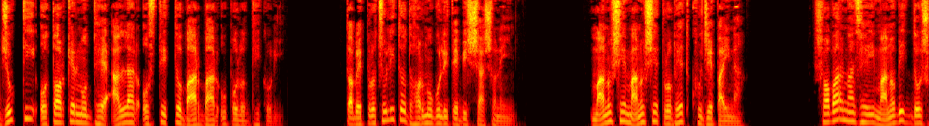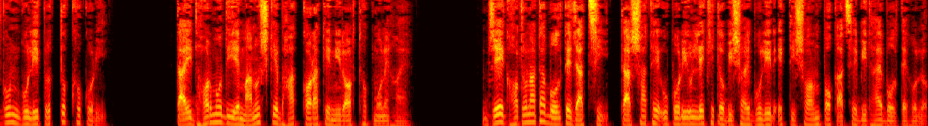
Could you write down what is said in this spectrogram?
যুক্তি ও তর্কের মধ্যে আল্লাহর অস্তিত্ব বারবার উপলব্ধি করি। তবে প্রচলিত ধর্মগুলিতে বিশ্বাসও নেই। মানুষে মানুষে প্রভেদ খুঁজে পাই না। সবার মাঝেই মানবিক দোষগুণগুলি প্রত্যক্ষ করি। তাই ধর্ম দিয়ে মানুষকে ভাগ করাকে নিরর্থক মনে হয়। যে ঘটনাটা বলতে যাচ্ছি, তার সাথে উপরি উল্লেখিত বিষয়গুলির একটি সম্পক আছে বিধায় বলতে হল।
